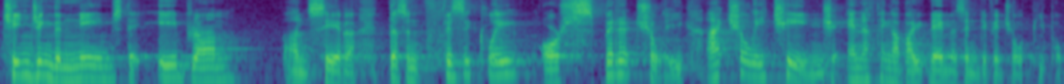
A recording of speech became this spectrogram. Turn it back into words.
Changing the names to Abram and Sarah doesn't physically or spiritually actually change anything about them as individual people.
